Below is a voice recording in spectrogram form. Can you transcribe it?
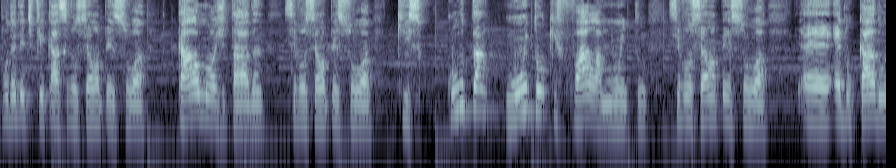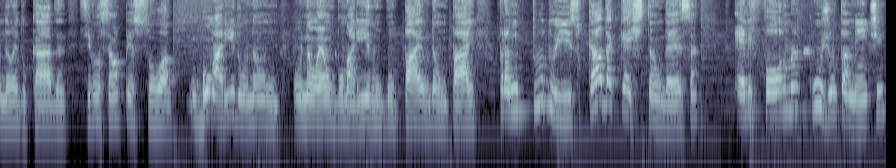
poder identificar se você é uma pessoa calma ou agitada, se você é uma pessoa que escuta muito ou que fala muito, se você é uma pessoa é, educada ou não educada, se você é uma pessoa, um bom marido ou não, ou não é um bom marido, um bom pai ou não um pai. Para mim, tudo isso, cada questão dessa ele forma conjuntamente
